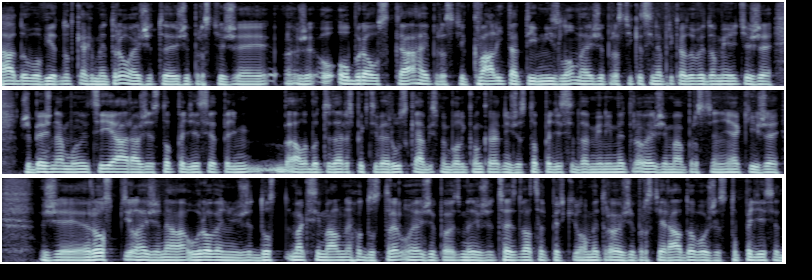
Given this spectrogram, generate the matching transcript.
rádovo v jednotkách metrov, aj že to je že proste, že, že obrovská, aj proste kvalitatívny zlom, aj že proste keď si napríklad uvedomíte, že, že bežná munícia ráže 155, alebo teda respektíve rúska, aby sme boli konkrétni, že 152 mm, aj že má proste nejaký, že, že rozptýl, aj že na úroveň že dost, maximálneho dostrelu, aj že povedzme, že cez 25 km, aj že proste rádovo, že 150-200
